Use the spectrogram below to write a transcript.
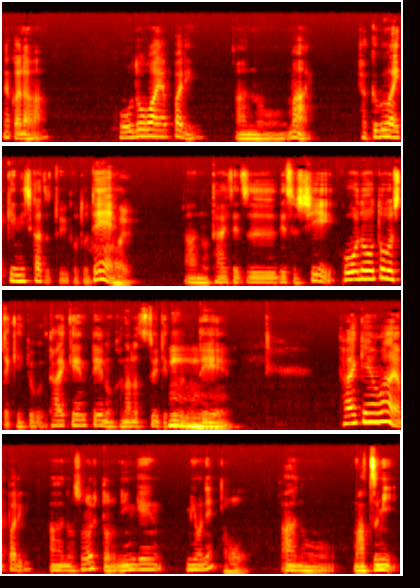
だから、行動はやっぱり、あの、まあ、百分は一見にしかずということで、はい。あの、大切ですし、行動を通して結局体験っていうのが必ずついてくるので、体験はやっぱり、あの、その人の人間味をね、あの、まあ厚み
